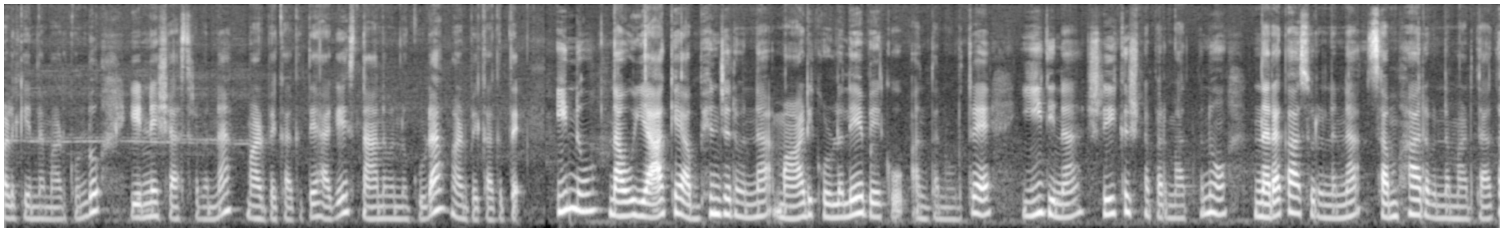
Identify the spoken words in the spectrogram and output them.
ಬಳಕೆಯನ್ನು ಮಾಡಿಕೊಂಡು ಎಣ್ಣೆ ಶಾಸ್ತ್ರವನ್ನು ಮಾಡಬೇಕಾಗುತ್ತೆ. ಹಾಗೆ ಸ್ನಾನವನ್ನು ಕೂಡ ಮಾಡಬೇಕಾಗುತ್ತೆ. ಇನ್ನು ನಾವು ಯಾಕೆ ಅಭ್ಯಂಜನವನ್ನು ಮಾಡಿಕೊಳ್ಳಲೇಬೇಕು ಅಂತ ನೋಡಿದ್ರೆ, ಈ ದಿನ ಶ್ರೀಕೃಷ್ಣ ಪರಮಾತ್ಮನು ನರಕಾಸುರನನ್ನು ಸಂಹಾರವನ್ನು ಮಾಡಿದಾಗ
